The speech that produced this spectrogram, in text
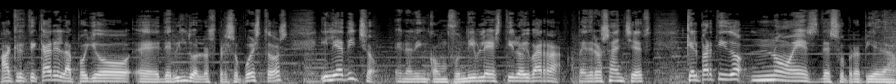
a criticar el apoyo eh, de Bildu a los presupuestos y le ha dicho, en el inconfundible estilo Ibarra a Pedro Sánchez, que el partido no es de su propiedad.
